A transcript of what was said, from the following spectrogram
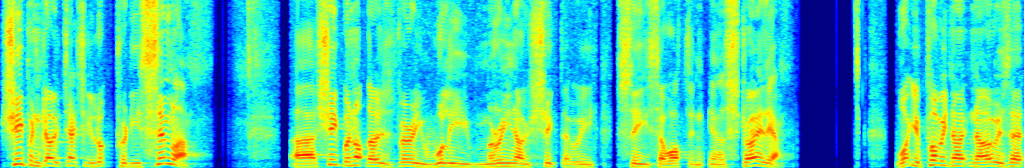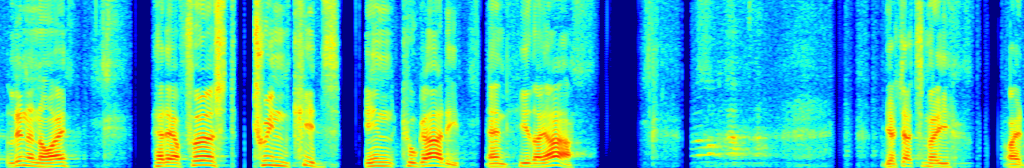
sheep and goats actually looked pretty similar. Uh, sheep were not those very woolly merino sheep that we see so often in Australia. What you probably don't know is that Lynn and I had our first twin kids in Coolgardie, and here they are. yes, that's me. I had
